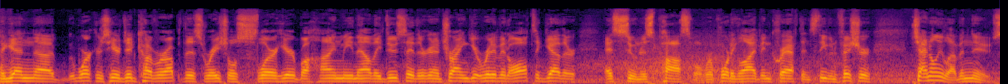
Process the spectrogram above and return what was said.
Again, uh, workers here did cover up this racial slur here behind me. Now they do say they're going to try and get rid of it altogether as soon as possible. Reporting live in Crafton, Stephen Fisher, Channel 11 News.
